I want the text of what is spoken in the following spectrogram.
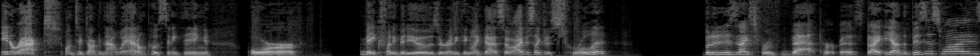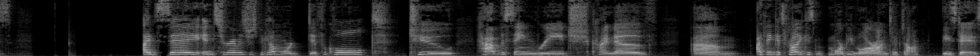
interact on TikTok in that way. I don't post anything or make funny videos or anything like that. So I just like to scroll it. But it is nice for that purpose. But I yeah, the business wise I'd say Instagram has just become more difficult to have the same reach, kind of. Um, I think it's probably because more people are on TikTok these days.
